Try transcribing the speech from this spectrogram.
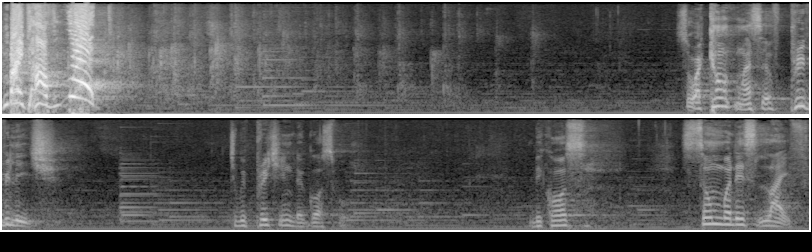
might have worked. So I count myself privileged to be preaching the gospel because somebody's life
